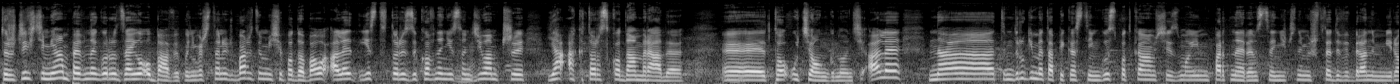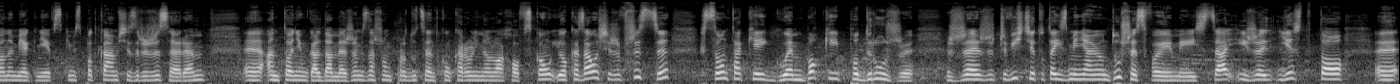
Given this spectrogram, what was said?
to rzeczywiście miałam pewnego rodzaju obawy, ponieważ scenariusz bardzo mi się podobał, ale jest to ryzykowne, nie sądziłam, czy ja aktorsko dam radę e, to uciągnąć, ale na tym drugim etapie castingu spotkałam się z moim partnerem scenicznym, już wtedy wybranym Mironem Jagniewskim, spotkałam się z reżyserem e, Antoniem Galdamerzem, z naszą producentką Karoliną Lachowską i okazało się, że wszyscy chcą takiej głębokiej podróży, że rzeczywiście tutaj zmieniają duszę swoje miejsca i że jest to e,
